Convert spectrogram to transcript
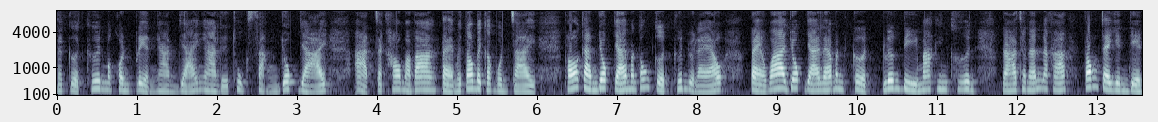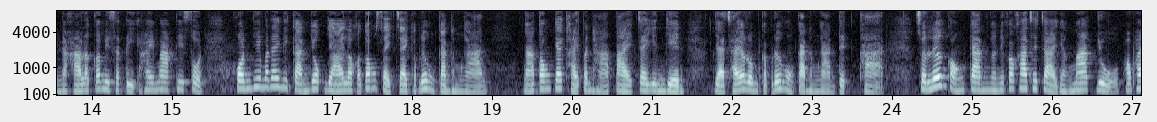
จะเกิดขึ้นบางคนเปลี่ยนงานย้ายงาน หรือถูกสั่งยกย้าย อาจจะเข้ามาบ้าง แต่ไม่ต้องไปกังวลใจ เพราะว่าการยกย้ายมันต้องเกิดขึ้นอยู่แล้ว แต่ว่ายกย้ายแล้วมันเกิดเรื่องดีมากยิ่งขึ้นนะคะฉะนั้นนะคะต้องใจเย็นๆนะคะ แล้วก็มีสติให้มากที่สุด คนที่ไม่ได้มีการยกย้ายเราก็ต้องใส่ใจกับเรื่องของการทำงานนะต้องแก้ไขปัญหาไปใจเย็นๆ อย่าใช้อารมณ์กับเรื่องของการทำงานเด็ดขาด ส่วนเรื่องของการเงินนี่ก็ค่าใช้จ่ายยังมากอยู่ เพราะไพ่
